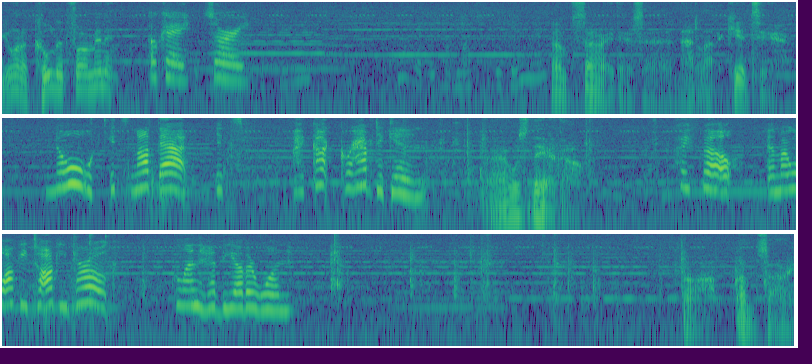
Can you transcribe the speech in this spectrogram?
you want to cool it for a minute? Okay, sorry. I'm sorry, there's uh, not a lot of kids here. No, it's not that. It's. I got grabbed again. I was there, though. I fell, and my walkie talkie broke. Glenn had the other one. Oh, I'm sorry.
